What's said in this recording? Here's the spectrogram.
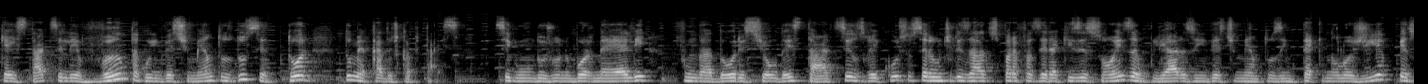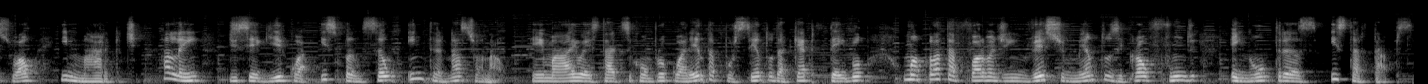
que a Startse levanta com investimentos do setor do mercado de capitais. Segundo Júnior Bornelli, fundador e CEO da Startse, os recursos serão utilizados para fazer aquisições, ampliar os investimentos em tecnologia, pessoal e marketing, além de seguir com a expansão internacional. Em maio, a Startse comprou 40% da CapTable, uma plataforma de investimentos e crowdfunding em outras startups.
